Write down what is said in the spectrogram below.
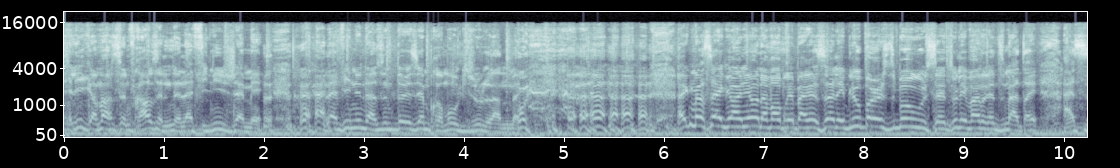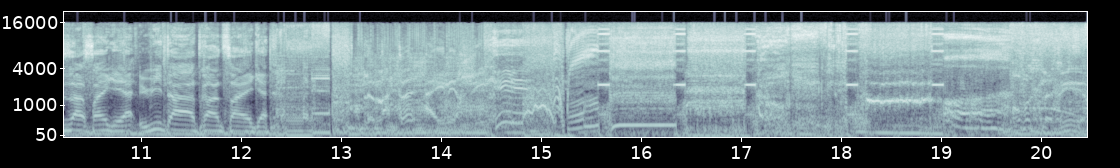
Shelly commence une phrase, elle ne la finit jamais. elle a fini dans une deuxième promo qui joue le lendemain. Avec merci à Gagnon d'avoir préparé ça, les Bloopers du Boost, tous les vendredis matins à 6h05 et à 8h35. Le matin à Énergie. On va se le dire,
